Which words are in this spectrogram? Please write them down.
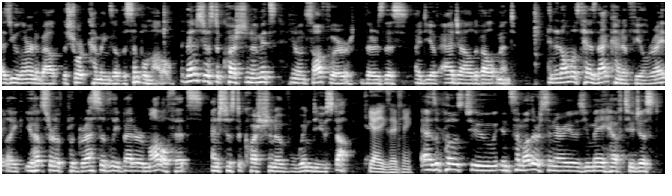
as you learn about the shortcomings of the simple model. Then it's just a question, mean, it's, you know, in software, there's this idea of agile development and it almost has that kind of feel, right? Like you have sort of progressively better model fits, and it's just a question of when do you stop? Yeah, exactly. As opposed to in some other scenarios, you may have to just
